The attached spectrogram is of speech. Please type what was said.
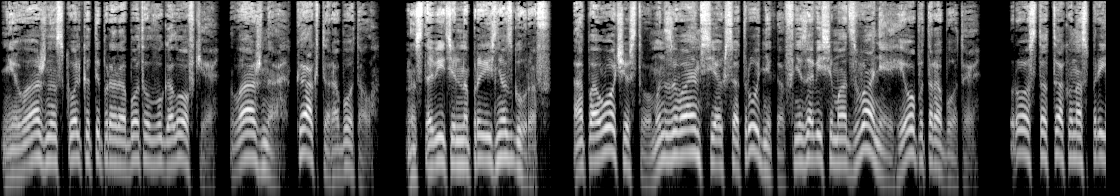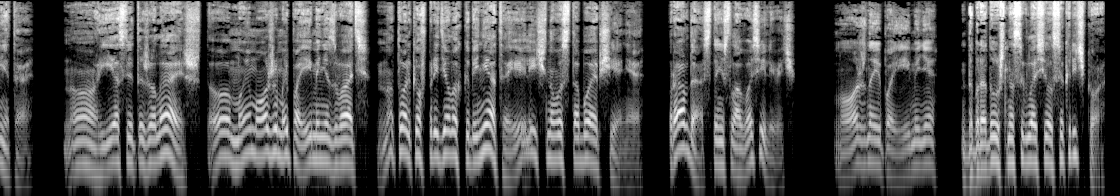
«Неважно, сколько ты проработал в уголовке. Важно, как ты работал», — наставительно произнес Гуров. «А по отчеству мы называем всех сотрудников, независимо от звания и опыта работы. Просто так у нас принято. Но если ты желаешь, то мы можем и по имени звать, но только в пределах кабинета и личного с тобой общения. Правда, Станислав Васильевич?» «Можно и по имени», — добродушно согласился Кричко.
